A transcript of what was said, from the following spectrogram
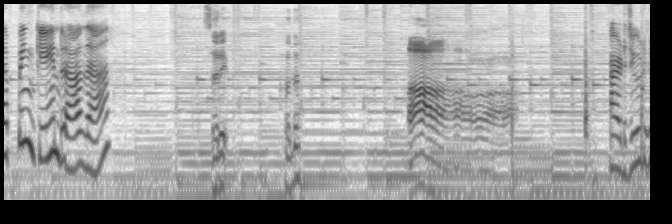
తప్ప ఇంకేం రాదా? సరే పద. ఆ ఆడు చూడు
